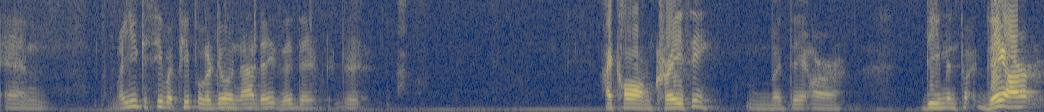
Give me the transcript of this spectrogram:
And well, you can see what people are doing nowadays. They, they're, they're, I call them crazy, but they are demon. They are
